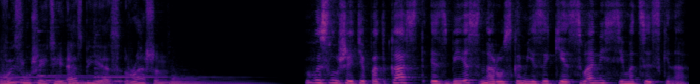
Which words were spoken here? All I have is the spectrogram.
Вы слушаете SBS Russian. Вы слушаете подкаст «СБС на русском языке». С вами Сима Цискина.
